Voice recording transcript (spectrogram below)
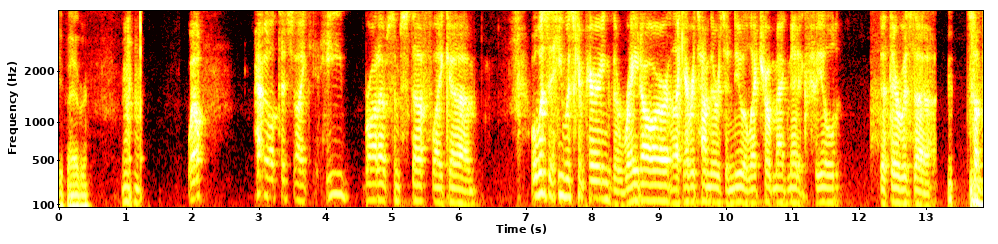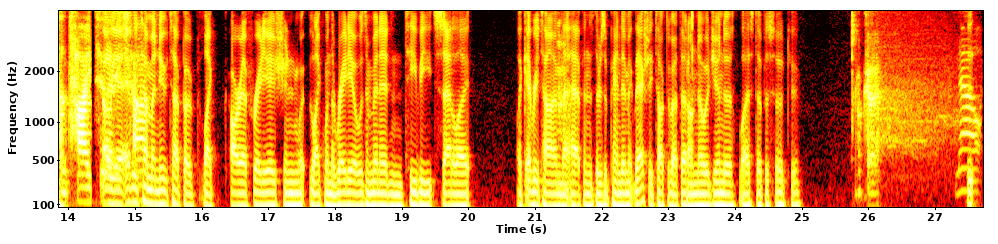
If ever. Well, Pat Middleton, like he brought up some stuff like um, what was it? He was comparing the radar, like every time there was a new electromagnetic field, that there was uh, something tied to Oh it. yeah, every time a new type of like RF radiation, like when the radio was invented and TV satellite, like every time that happens, there's a pandemic. They actually talked about that on No Agenda last episode too. Okay. Now,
